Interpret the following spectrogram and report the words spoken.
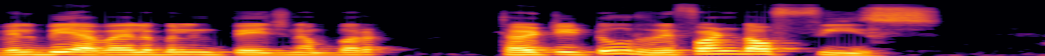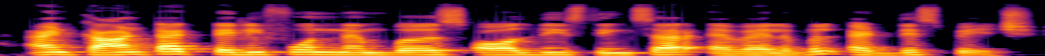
will be available in page number 32, refund of fees and contact telephone numbers, all these things are available at this page.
